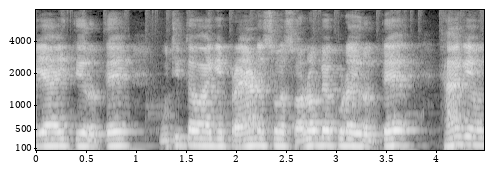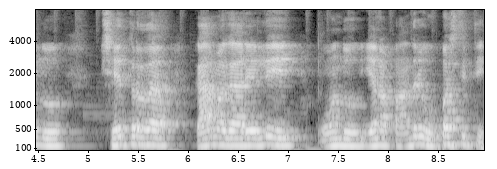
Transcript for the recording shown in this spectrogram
ರಿಯಾಯಿತಿ ಇರುತ್ತೆ. ಉಚಿತವಾಗಿ ಪ್ರಯಾಣಿಸುವ ಸೌಲಭ್ಯ ಕೂಡ ಇರುತ್ತೆ. ಹಾಗೆ ಒಂದು ಕ್ಷೇತ್ರದ ಕಾಮಗಾರಿಯಲ್ಲಿ ಒಂದು ಏನಪ್ಪಾ ಅಂದ್ರೆ ಉಪಸ್ಥಿತಿ.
